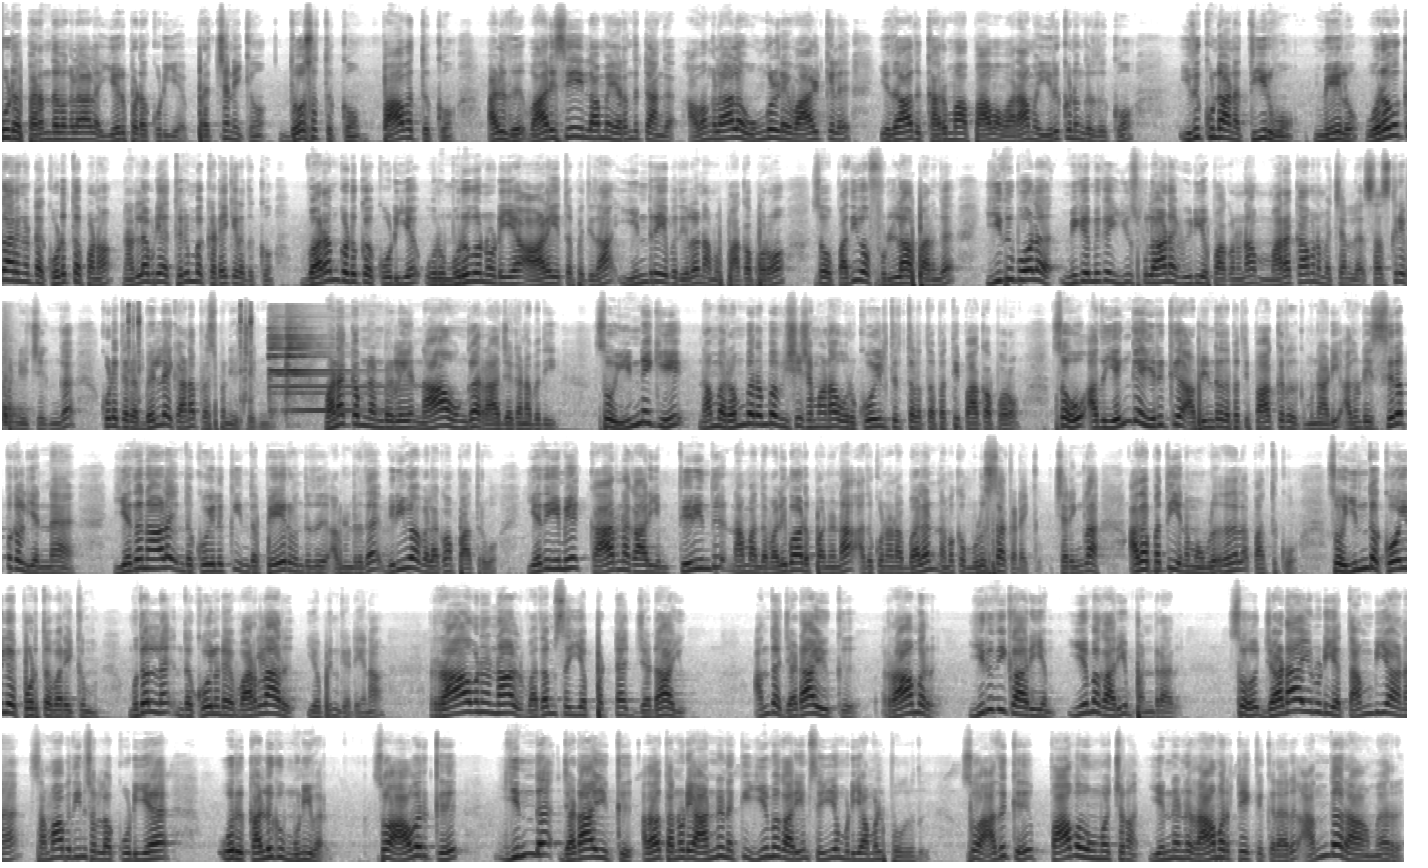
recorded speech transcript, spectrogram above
கூட பிறந்தவங்களால் ஏற்படக்கூடிய பிரச்சனைக்கும் தோஷத்துக்கும் பாவத்துக்கும் அல்லது வாரிசே இல்லாமல் இறந்துட்டாங்க. அவங்களால உங்களுடைய வாழ்க்கையில் ஏதாவது கர்மா பாவம் வராமல் இருக்கணுங்கிறதுக்கும் இதுக்குண்டான தீர்வும் மேலும் உறவுக்காரங்கிட்ட கொடுத்த பணம் நல்லபடியாக திரும்ப கிடைக்கிறதுக்கும் வரம் கொடுக்கக்கூடிய ஒரு முருகனுடைய ஆலயத்தை பற்றி தான் இன்றைய பதிவில் நம்ம பார்க்க போகிறோம் ஸோ பதிவை ஃபுல்லாக பாருங்கள் இதுபோல் மிக மிக யூஸ்ஃபுல்லான வீடியோ பார்க்கணுன்னா மறக்காமல் நம்ம சேனலை சப்ஸ்கிரைப் பண்ணி வச்சுக்கோங்க. கூட தர பெல்லைக்கான ப்ரெஸ் பண்ணி வச்சுக்கோங்க. வணக்கம் நண்பர்களே நான் உங்கள் ராஜகணபதி. ஸோ இன்றைக்கி நம்ம ரொம்ப ரொம்ப விசேஷமான ஒரு கோயில் திருத்தலத்தை பற்றி பார்க்க போகிறோம் ஸோ அது எங்கே இருக்குது அப்படின்றத பற்றி பார்க்குறதுக்கு முன்னாடி அதனுடைய சிறப்புகள் என்ன? எதனால் இந்த கோயிலுக்கு இந்த பேர் வந்தது அப்படின்றத விரிவாக விளக்கம் பார்த்துருவோம். எதையுமே காரண காரியம் தெரிந்து நம்ம அந்த வழிபாடு பண்ணுனா அதுக்குண்டான பலன் நமக்கு முழுசாக கிடைக்கும். சரிங்களா? அதை பற்றி நம்ம முழுதில் பார்த்துக்குவோம். ஸோ இந்த கோயிலை பொறுத்த வரைக்கும் முதல்ல இந்த கோயிலுடைய வரலாறு எப்படின்னு கேட்டிங்கன்னா ராவணனால் வதம் செய்யப்பட்ட ஜடாயு. அந்த ஜடாயுக்கு ராமர் இறுதி காரியம் ஈம காரியம் பண்ணுறாரு ஸோ ஜடாயுனுடைய தம்பியான சமாபதின்னு சொல்லக்கூடிய ஒரு கழுகு முனிவர். ஸோ அவருக்கு இந்த ஜடாயுக்கு அதாவது தன்னுடைய அண்ணனுக்கு ஈமகாரியம் செய்ய முடியாமல் போகுது. ஸோ அதுக்கு பாவ விமோச்சனம் என்னன்னு ராமர்கிட்டே கேட்குறாரு அந்த ராமர்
